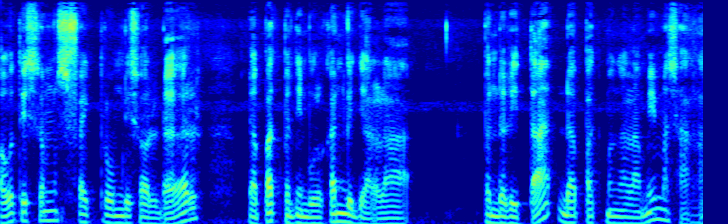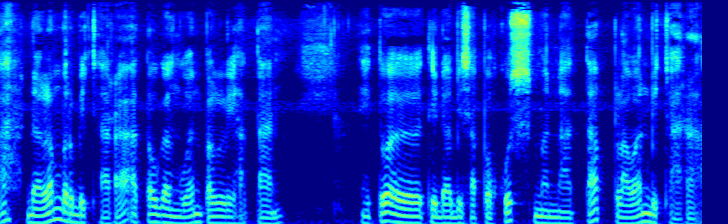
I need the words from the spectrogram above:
Autism Spectrum Disorder dapat menimbulkan gejala. Penderita dapat mengalami masalah dalam berbicara atau gangguan penglihatan itu eh, tidak bisa fokus menatap lawan bicara.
